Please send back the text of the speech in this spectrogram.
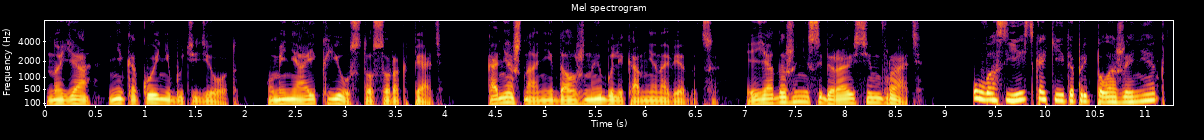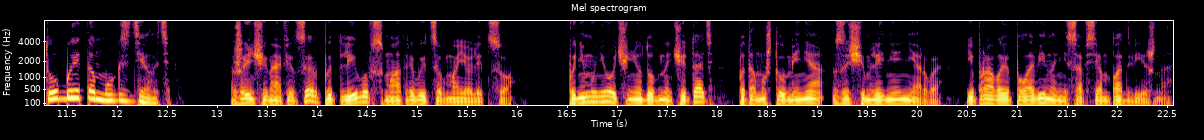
но я не какой-нибудь идиот. У меня IQ 145. Конечно, они должны были ко мне наведаться. И я даже не собираюсь им врать. У вас есть какие-то предположения, кто бы это мог сделать?» Женщина-офицер пытливо всматривается в мое лицо. По нему не очень удобно читать, потому что у меня защемление нерва, и правая половина не совсем подвижна.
